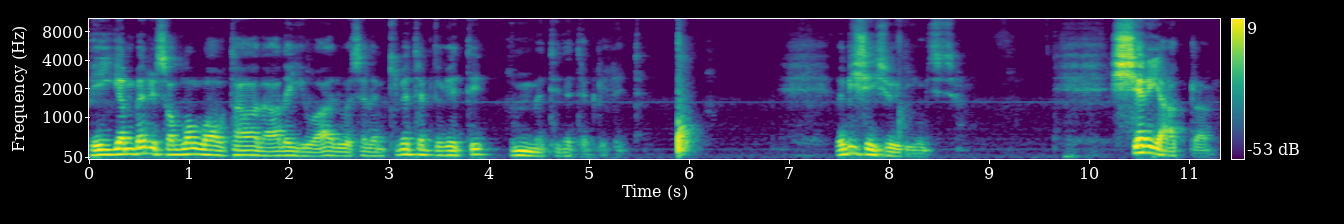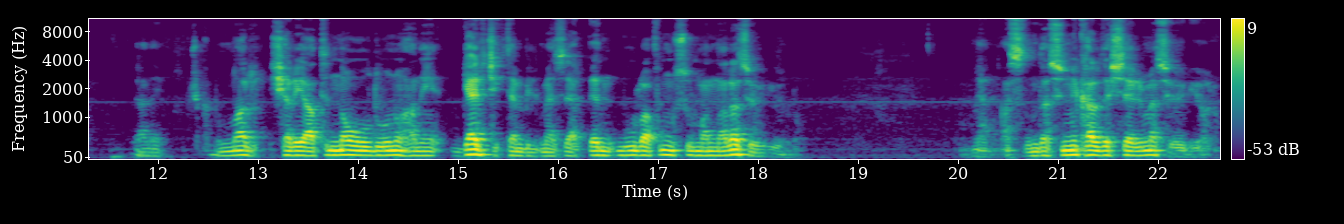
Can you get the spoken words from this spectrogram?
Peygamberi sallallahu teala aleyhi ve aleyhi ve sellem kime tebliğ etti? Ümmetine tebliğ etti. Ve bir şey söyleyeyim size. Şeriatla yani çünkü bunlar şeriatın ne olduğunu hani gerçekten bilmezler. Ben bu lafı Müslümanlara söylüyorum. Yani aslında Sünni kardeşlerime söylüyorum.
